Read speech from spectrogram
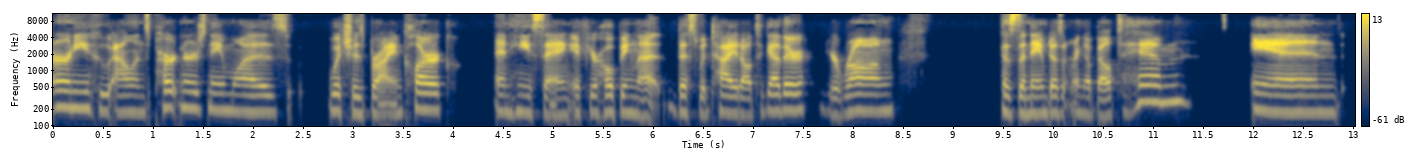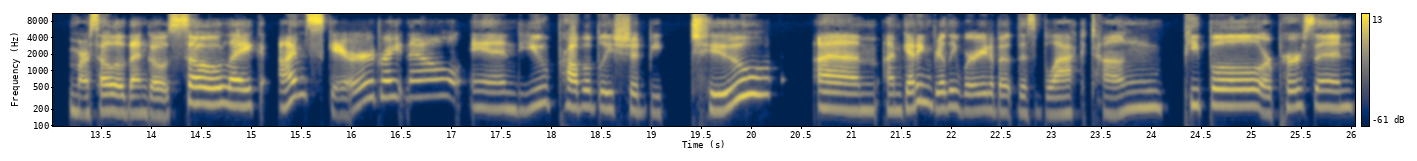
Ernie who Alan's partner's name was, which is Brian Clark. And he's saying, if you're hoping that this would tie it all together, you're wrong because the name doesn't ring a bell to him. And Marcelo then goes, So, like, I'm scared right now, and you probably should be too. Um, I'm getting really worried about this black tongue people or person.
